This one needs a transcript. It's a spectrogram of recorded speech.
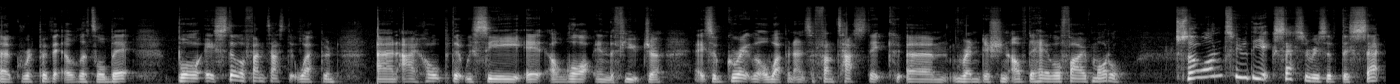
uh, grip of it a little bit but it's still a fantastic weapon and I hope that we see it a lot in the future. It's a great little weapon and it's a fantastic um, rendition of the Halo 5 model. So on to the accessories of this set.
